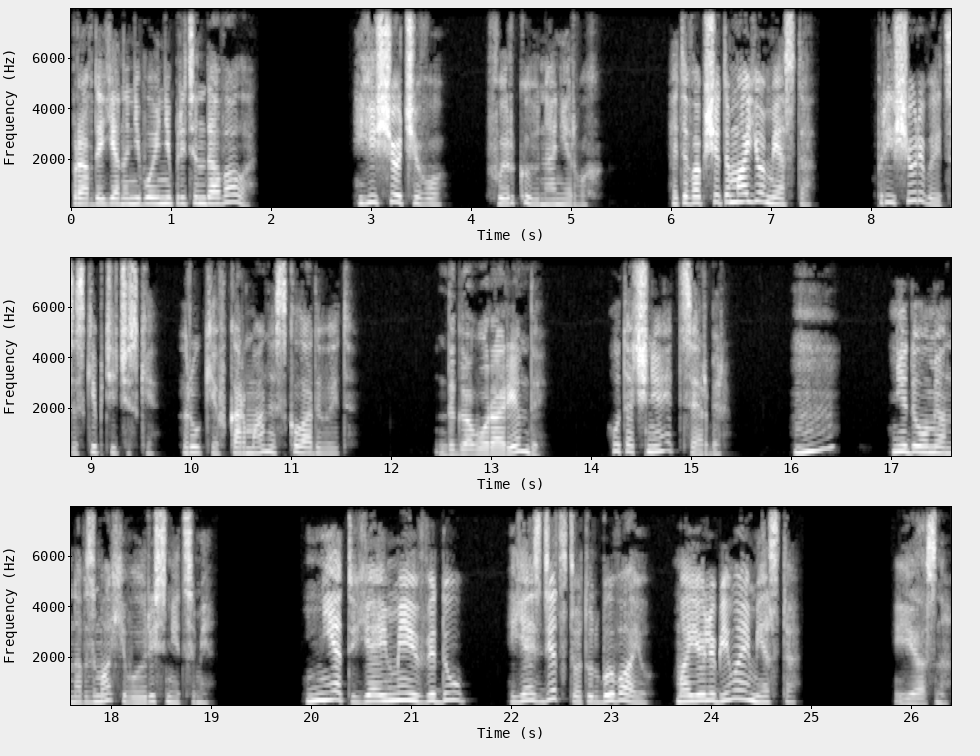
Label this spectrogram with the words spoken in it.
Правда, я на него и не претендовала. Еще чего? Фыркаю на нервах. Это вообще-то мое место. Прищуривается скептически, руки в карманы складывает. Договор аренды? Уточняет Цербер. М? Недоуменно взмахиваю ресницами. Нет, я имею в виду, я с детства тут бываю. Мое любимое место. Ясно.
